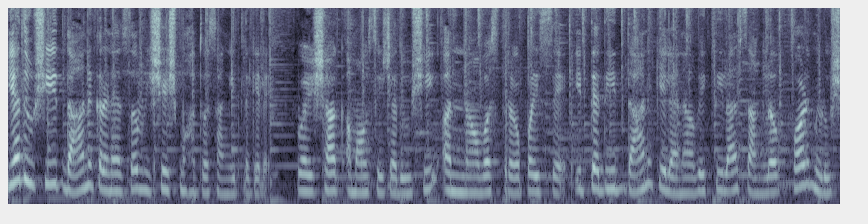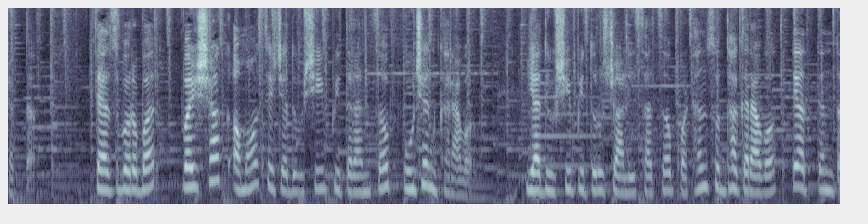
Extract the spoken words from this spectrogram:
या दिवशी दान करण्याचं विशेष महत्त्व सांगितलं गेलंय. वैशाख अमावस्येच्या दिवशी अन्न वस्त्र पैसे इत्यादी दान केल्यानं व्यक्तीला चांगलं फळ मिळू शकतं. त्याचबरोबर वैशाख अमावस्येच्या दिवशी पितरांचं पूजन करावं. या दिवशी पितृ चालिसाचं पठन सुद्धा करावं ते अत्यंत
